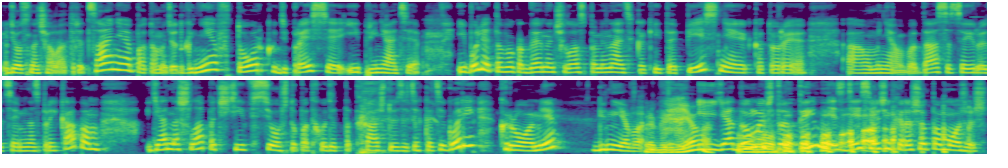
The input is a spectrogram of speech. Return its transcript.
идет сначала отрицание, потом идет гнев, торг, депрессия и принятие. И более того, когда я начала вспоминать какие-то песни, которые а, у меня вот, да, ассоциируются именно с брейкапом, я нашла почти все, что подходит под каждую из этих категорий, кроме гнева. Кроме гнева? И я думаю, что ты мне здесь очень хорошо поможешь.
